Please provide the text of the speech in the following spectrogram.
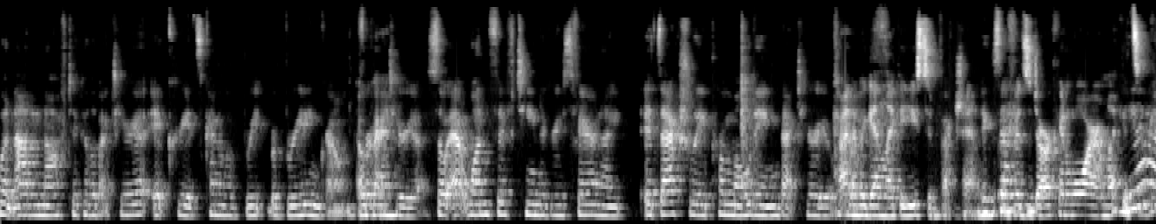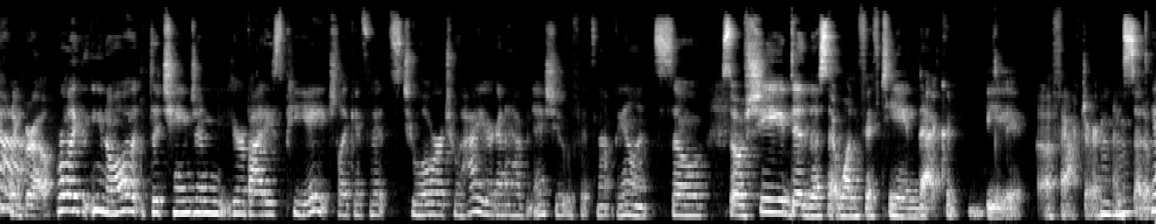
but not enough to kill the bacteria. It creates kind of a, bre- a breeding ground for Okay. bacteria. So at 115 degrees Fahrenheit, it's actually promoting bacteria. kind of again like a yeast infection. Exactly. If it's dark and warm, like it's going to grow. Or like, you know, the change in your body's pH. Like if it's too low or too high, you're going to have an issue if it's not balanced. So So if she did this at 115, that could be a factor instead of Mm-hmm.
